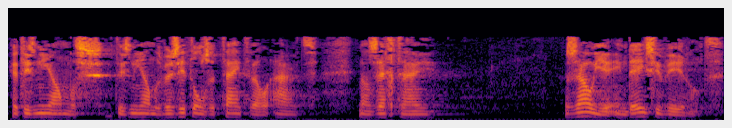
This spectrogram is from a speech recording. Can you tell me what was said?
het is niet anders, het is niet anders, we zitten onze tijd wel uit. dan zegt hij, zou je in deze wereld,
